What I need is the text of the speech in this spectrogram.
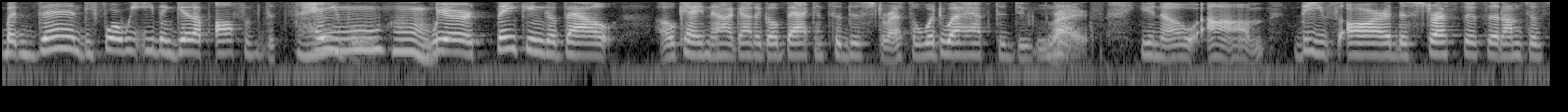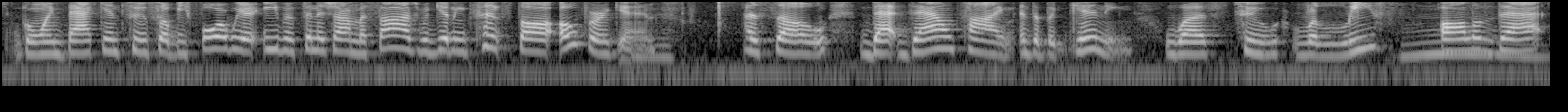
But then before we even get up off of the table, we're thinking about, okay, now I got to go back into this stress, or what do I have to do Right. next? You know, um, these are the stressors that I'm just going back into. So before we even finish our massage, we're getting tensed all over again. And so that downtime in the beginning was to release all of that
